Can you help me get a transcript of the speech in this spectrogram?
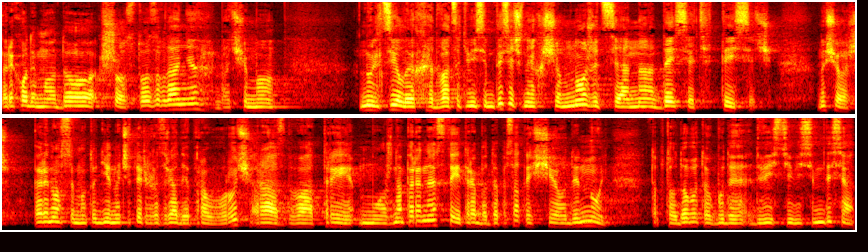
Переходимо до шостого завдання. Бачимо 0,28 тисячних, що множиться на 10 тисяч. Ну що ж, переносимо тоді на 4 розряди праворуч. Раз, два, три можна перенести, і треба дописати ще один 0. Тобто добуток буде 280.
